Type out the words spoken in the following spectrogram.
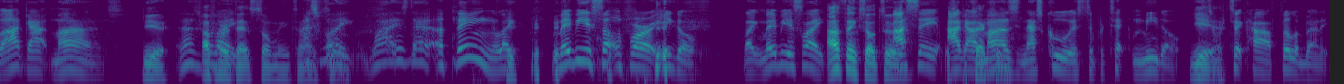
I got mines. Yeah, I I've heard like- that so many I times was like, why is that a thing? Like maybe it's something for our ego. Like maybe it's like I think so too. I say I got protection. mines and that's cool. It's to protect me though. It's Yeah. to protect how I feel about it.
